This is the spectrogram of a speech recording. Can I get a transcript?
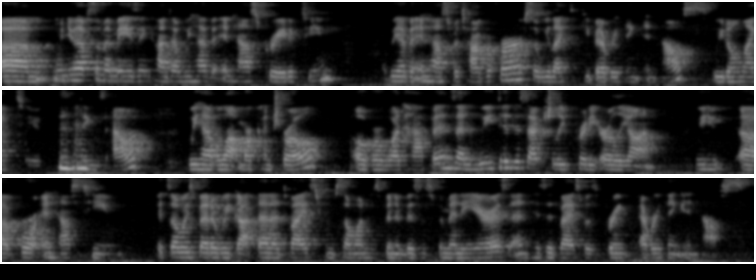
Um, when you have some amazing content, we have an in-house creative team. We have an in-house photographer, so we like to keep everything in-house. We don't like to send mm-hmm. things out we have a lot more control over what happens. And we did this actually pretty early on. We uh, brought in-house team. It's always better we got that advice from someone who's been in business for many years, and his advice was bring everything in-house.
